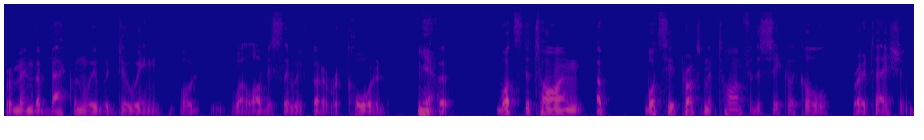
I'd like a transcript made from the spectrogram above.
remember back when we were doing, or well, obviously we've got it recorded. Yeah. But what's the time? Uh, what's the approximate time for the cyclical rotation?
